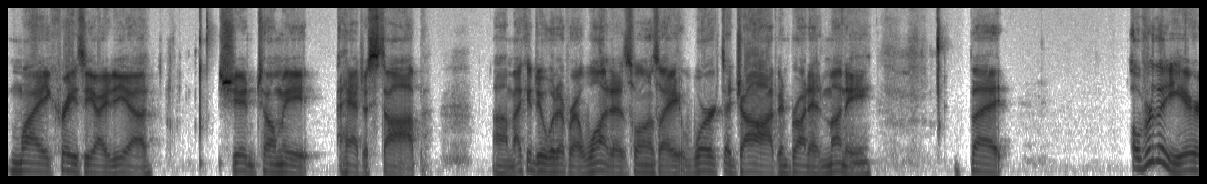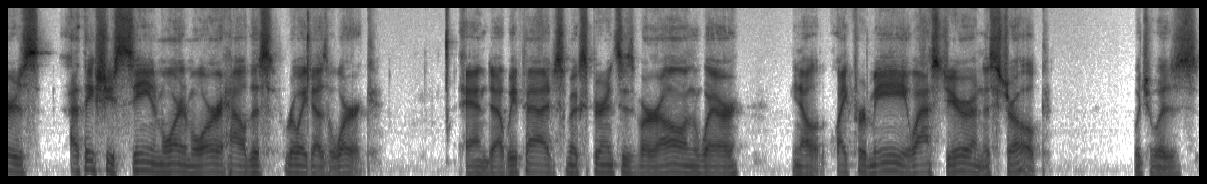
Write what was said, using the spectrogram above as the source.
my crazy idea. She didn't tell me I had to stop. Um, I could do whatever I wanted as long as I worked a job and brought in money. But over the years, I think she's seen more and more how this really does work. And uh, we've had some experiences of our own where, you know, like for me last year on the stroke, which was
